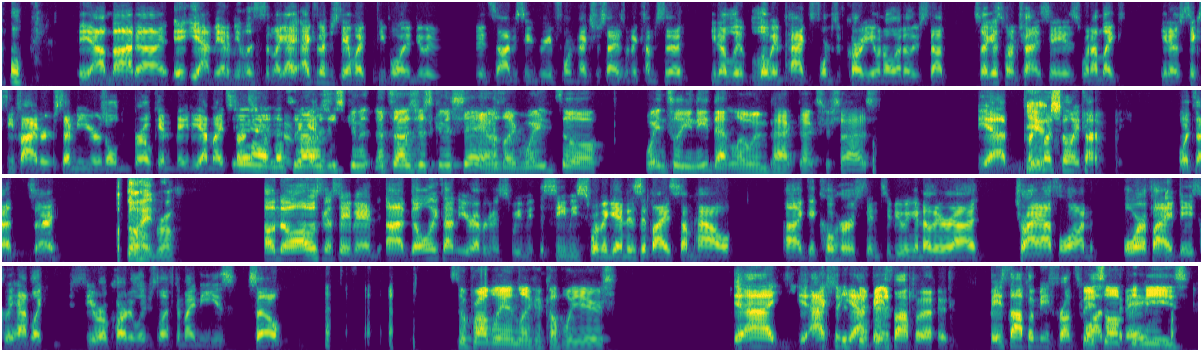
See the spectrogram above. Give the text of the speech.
yeah. I'm not uh it, yeah, man. I mean listen, like I, I can understand why people want to do it it's obviously a great form of exercise when it comes to you know low impact forms of cardio and all that other stuff. So I guess what I'm trying to say is when I'm like you know 65 or 70 years old and broken, maybe I might start. Yeah, that's what again. I was just gonna. That's what I was just gonna say. I was like, wait until wait until you need that low impact exercise. Yeah, pretty yes. much the only time. What's that? Sorry. Go ahead, bro. Oh no, I was gonna say, man, uh, the only time you're ever gonna swim, see me swim again is if I somehow uh, get coerced into doing another uh, triathlon, or if I basically have like zero cartilage left in my knees. So, so probably in like a couple years. Yeah, actually, yeah, based off of based off of me front squat based off today, the knees.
